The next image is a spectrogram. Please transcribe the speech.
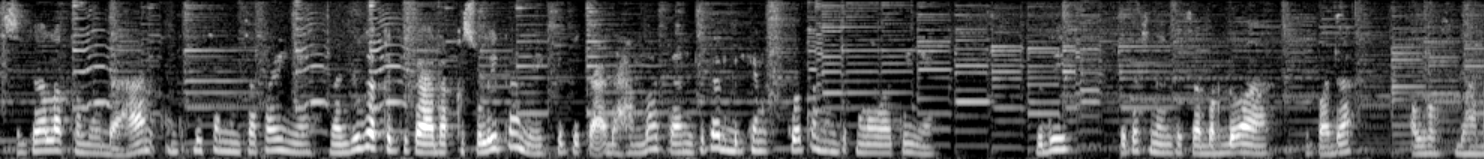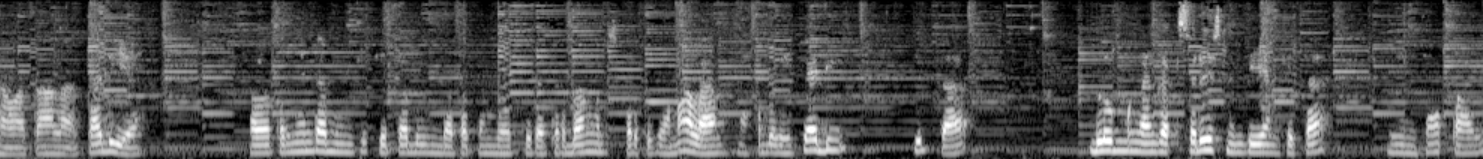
segala kemudahan untuk bisa mencapainya. Dan juga ketika ada kesulitan nih, ketika ada hambatan, kita diberikan kekuatan untuk melewatinya. Jadi, kita senantiasa berdoa kepada Allah Subhanahu wa taala. Tadi ya, kalau ternyata mimpi kita belum dapat membuat kita terbangun seperti malam, maka boleh jadi kita belum menganggap serius mimpi yang kita ingin capai.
